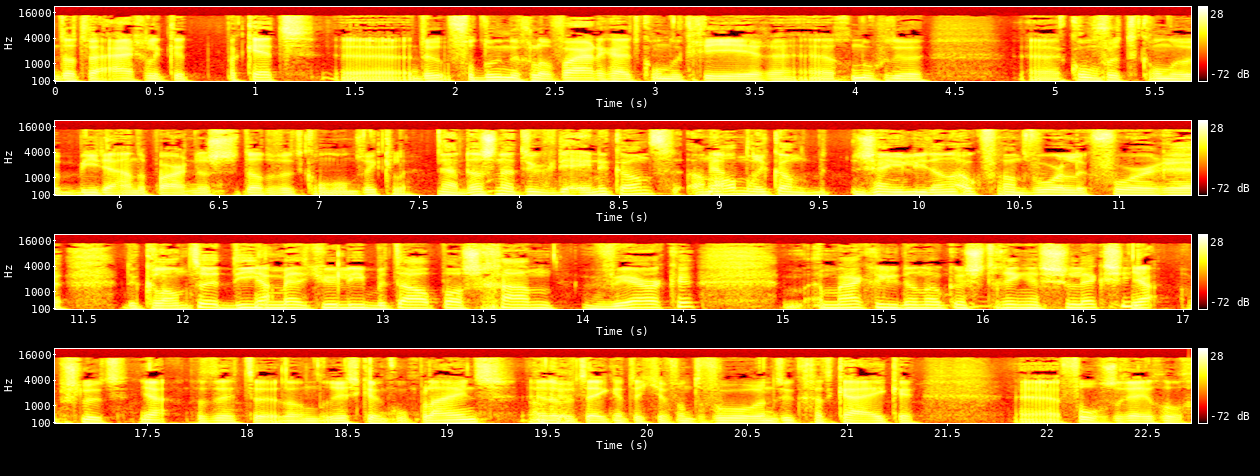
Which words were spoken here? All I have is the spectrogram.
dat we eigenlijk het pakket, de voldoende geloofwaardigheid konden creëren. genoeg de uh, comfort konden bieden aan de partners, dat we het konden ontwikkelen. Nou, dat is natuurlijk de ene kant. Aan ja. de andere kant zijn jullie dan ook verantwoordelijk voor uh, de klanten die ja. met jullie betaalpas gaan werken. Maken jullie dan ook een strenge selectie? Ja, absoluut. Ja, dat heet uh, dan risk en compliance. En dat betekent dat je van tevoren natuurlijk gaat kijken. volgens regel,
